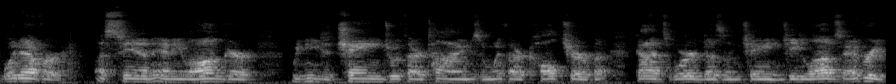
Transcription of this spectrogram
whatever a sin any longer. We need to change with our times and with our culture, but God's word doesn't change. He loves every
